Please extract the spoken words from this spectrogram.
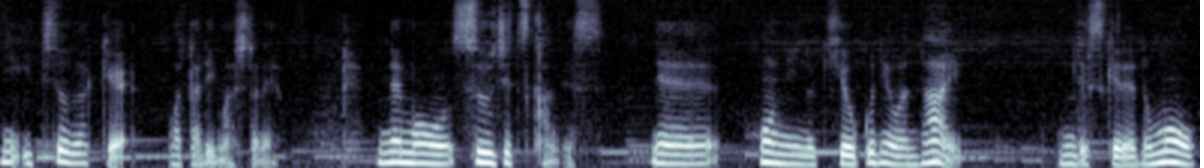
に一度だけ渡りましたねでも数日間です。で本人の記憶にはないんですけれども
